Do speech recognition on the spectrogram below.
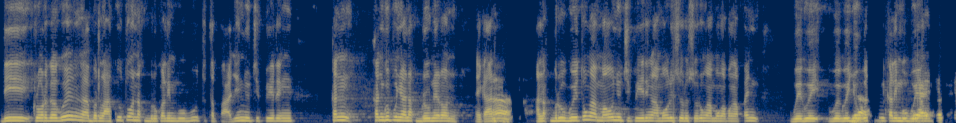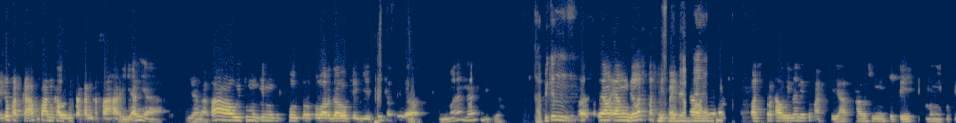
di keluarga gue nggak berlaku tuh anak bro kalim bubu tetap aja nyuci piring. Kan kan gue punya anak bro nih Ron, ya kan? Nah, Anak bro gue itu nggak mau nyuci piring, nggak mau disuruh-suruh, nggak mau ngapa-ngapain. Gue gue gue gue juga di kalim bubu ya, yang itu, itu pas kapan? Kalau misalkan keseharian ya, ya nggak tahu. Itu mungkin kultur keluarga lo kayak gitu, tapi ya gimana gitu. tapi kan Eh, Yang yang jelas pas di pesta, yang- pas perkawinan itu pasti har- harus mengikuti mengikuti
